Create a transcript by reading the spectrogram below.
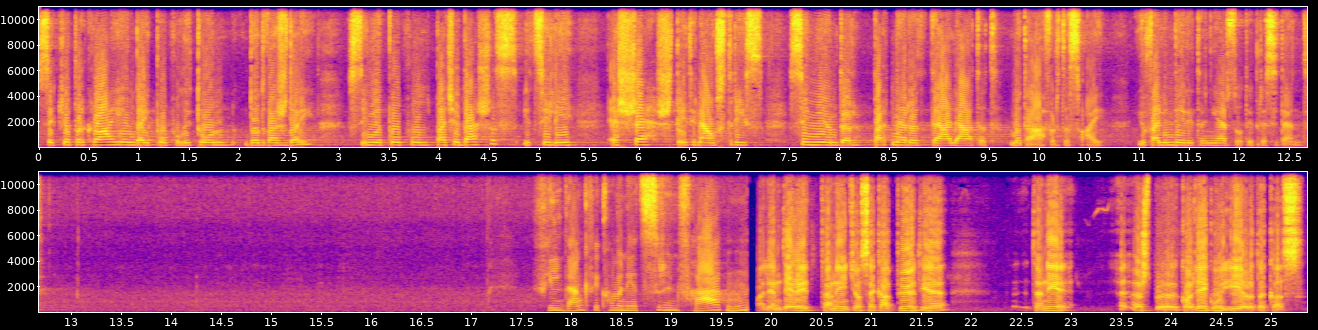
se kjo përkrahje ndaj popullit tonë do të vazhdojë si një popull paqedashës i cili e sheh shtetin e Austrisë si një ndër partnerët dhe aleatët më të afërt të saj. Ju faleminderit edhe një herë zoti President. Vielen Dank, wir kommen jetzt zu den Fragen. Faleminderit, tani në qoftë se ka pyetje, tani është kolegu i RTK-së.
